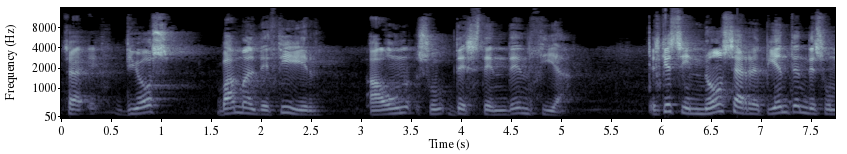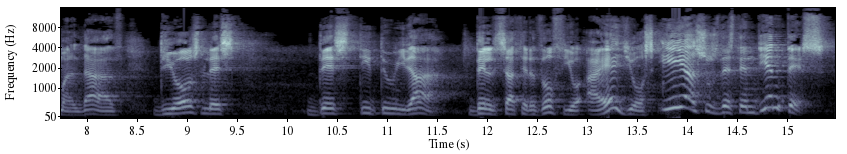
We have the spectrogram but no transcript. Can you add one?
O sea, eh, Dios va a maldecir aún su descendencia. Es que si no se arrepienten de su maldad, Dios les destituirá del sacerdocio a ellos y a sus descendientes,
